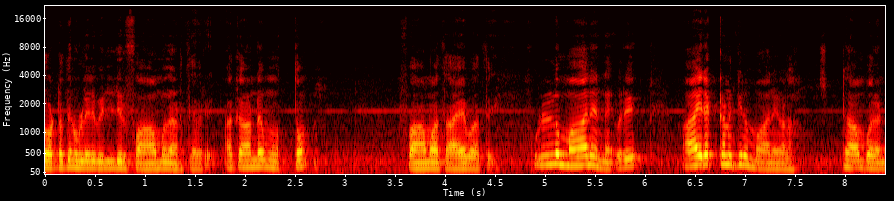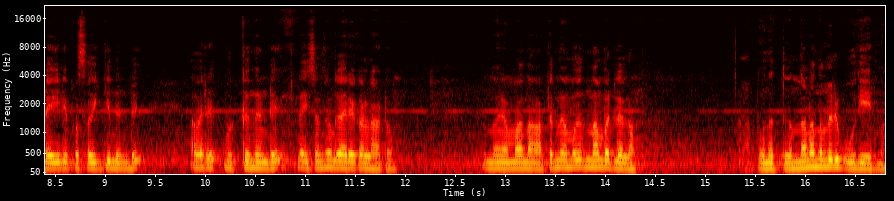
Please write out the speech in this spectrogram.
തോട്ടത്തിനുള്ളിൽ വലിയൊരു ഫാം നടത്തിയവർ ആ കാണ്ട് മൊത്തം ഫാമാ താഴെ ഭാഗത്ത്. ഫുള്ള് മാന തന്നെ. ഒരു ആയിരക്കണക്കിന് മാനുകളാണ് ഇഷ്ടം പോലെ ഡെയിലി പ്രസവിക്കുന്നുണ്ട്. അവർ വിൽക്കുന്നുണ്ട്. ലൈസൻസും കാര്യമൊക്കെ ഉള്ള കേട്ടോ ഒന്നും നമ്മുടെ നാട്ടിൽ നിന്ന് നമുക്ക് തിന്നാൻ പറ്റില്ലല്ലോ. അപ്പോൾ ഒന്ന് തിന്നണം എന്നുള്ളൊരു പൂതിയായിരുന്നു.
